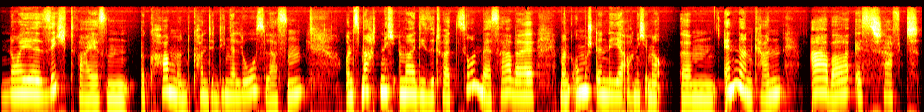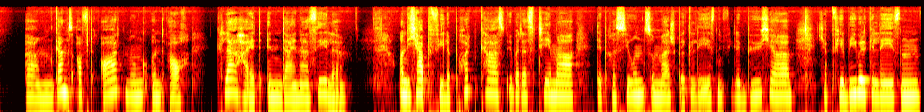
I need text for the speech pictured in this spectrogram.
neue Sichtweisen bekommen und konnte Dinge loslassen. Und es macht nicht immer die Situation besser, weil man Umstände ja auch nicht immer ähm, ändern kann, aber es schafft ähm, ganz oft Ordnung und auch Klarheit in deiner Seele. Und ich habe viele Podcasts über das Thema Depression zum Beispiel gelesen, viele Bücher. Ich habe viel Bibel gelesen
